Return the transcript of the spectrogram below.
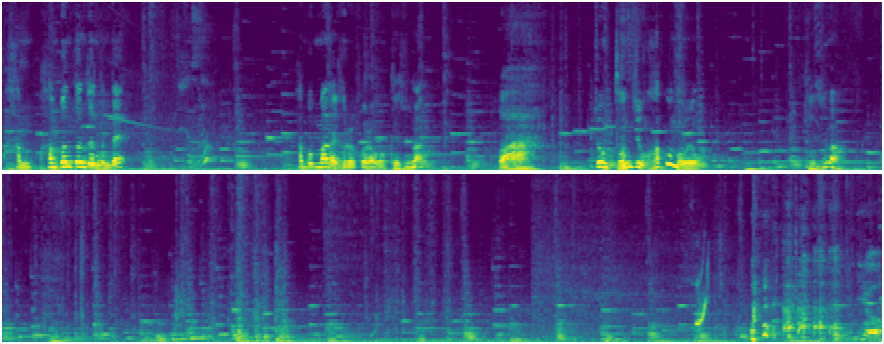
한, 한 번 던졌는데? 한 번만에 그럴 거라고, 개준아? 와. 좀 던지고 갖고 노용. 개준아. 귀여워.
